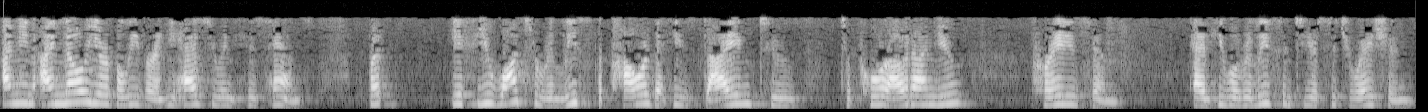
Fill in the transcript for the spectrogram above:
I mean, I know you're a believer and He has you in His hands, But if you want to release the power that He's dying to, to pour out on you, praise Him. And He will release into your situation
